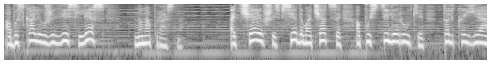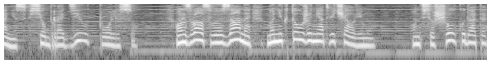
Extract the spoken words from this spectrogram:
Обыскали уже весь лес, но напрасно. Отчаявшись, все домочадцы опустили руки, только Янис все бродил по лесу. Он звал свою Заны, но никто уже не отвечал ему. Он все шел куда-то,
